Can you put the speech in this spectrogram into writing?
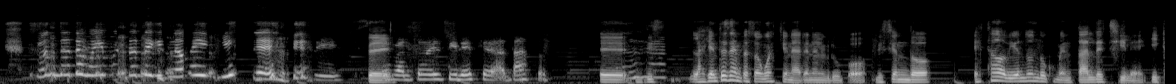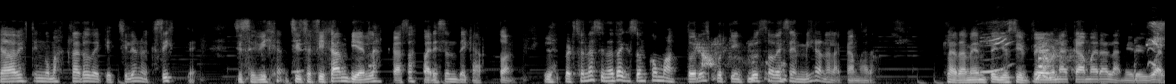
Fue un dato muy importante que no me dijiste. Sí, Sí, me faltó decir ese datazo. eh, la gente se empezó a cuestionar en el grupo diciendo, he estado viendo un documental de Chile y cada vez tengo más claro de que Chile no existe. Si se, fijan, si se fijan bien, las casas parecen de cartón. Y las personas se nota que son como actores porque incluso a veces miran a la cámara. Claramente yo si veo una cámara la miro igual.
